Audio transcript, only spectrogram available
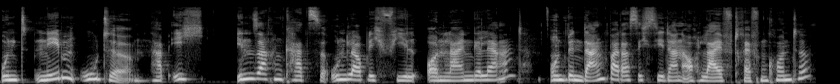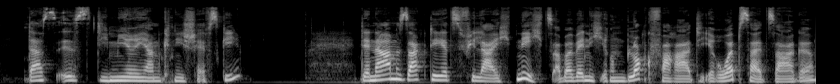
Und neben Ute habe ich in Sachen Katze unglaublich viel online gelernt und bin dankbar, dass ich sie dann auch live treffen konnte. Das ist die Miriam Knieschewski. Der Name sagt dir jetzt vielleicht nichts, aber wenn ich ihren Blog verrate, ihre Website sage,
